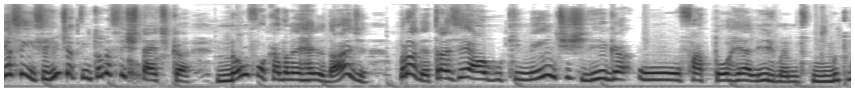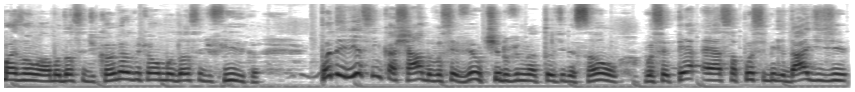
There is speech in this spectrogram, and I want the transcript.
E assim, se a gente já tem toda essa estética não focada na realidade, brother, trazer algo que nem desliga o fator realismo, é muito mais uma mudança de câmera do que uma mudança de física poderia ser encaixado, você ver o tiro vindo na tua direção, você ter essa possibilidade de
